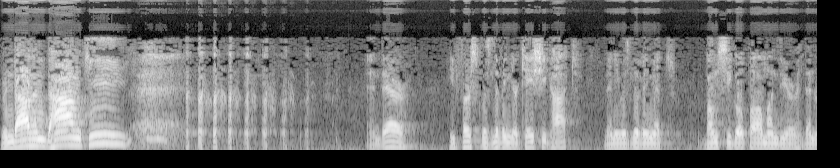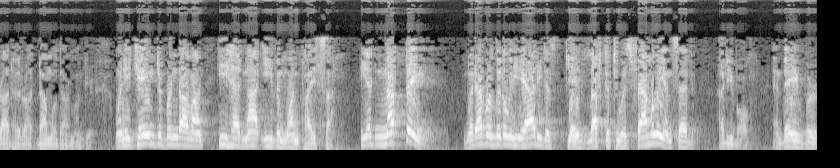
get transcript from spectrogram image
Vrindavan Dham ki! and there he first was living near Keshi Ghat, then he was living at Bamsi Gopal Mandir, then Radha Damodar Mandir. When he came to Vrindavan, he had not even one paisa. He had nothing. Whatever little he had, he just gave, left it to his family and said, Haribol. And they were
